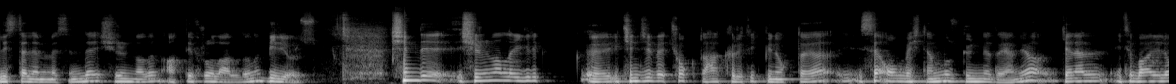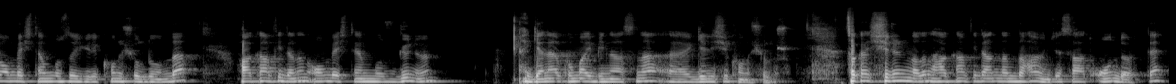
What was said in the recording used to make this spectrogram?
listelenmesinde Şirinal'ın aktif rol aldığını biliyoruz. Şimdi Şirinal'la ilgili e, ikinci ve çok daha kritik bir noktaya ise 15 Temmuz gününe dayanıyor. Genel itibariyle 15 Temmuz'la ilgili konuşulduğunda Hakan Fidan'ın 15 Temmuz günü Genelkurmay binasına e, gelişi konuşulur. Fakat Şirin Ünal'ın Hakan Fidan'dan daha önce saat 14'te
